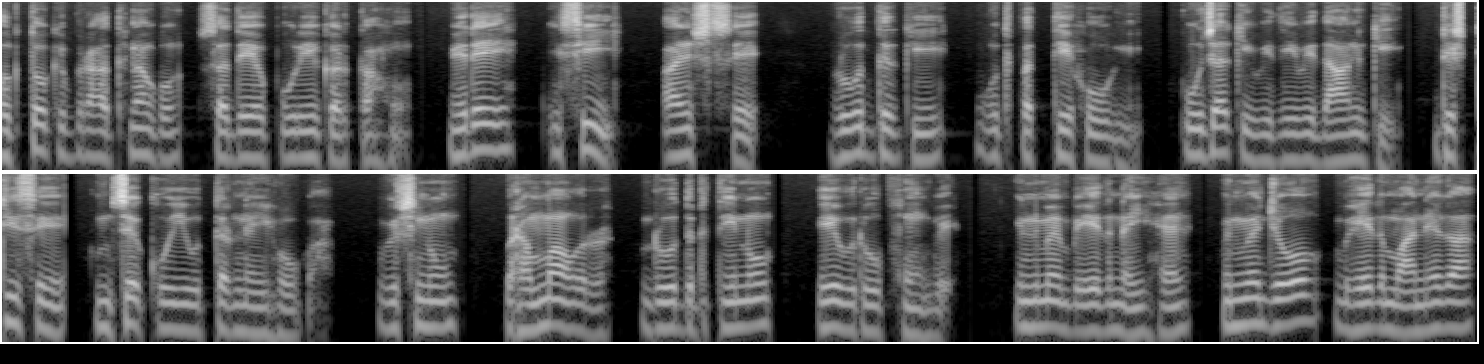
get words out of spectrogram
भक्तों की प्रार्थना को सदैव पूरी करता हूँ। मेरे इसी अंश से रुद्र की उत्पत्ति होगी। पूजा की विधि विधान की दृष्टि से हमसे कोई उत्तर नहीं होगा। विष्णु, ब्रह्मा और रुद्र तीनों एव रूप होंगे। इनमें भेद नहीं है। इनमें जो भेद मानेगा,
